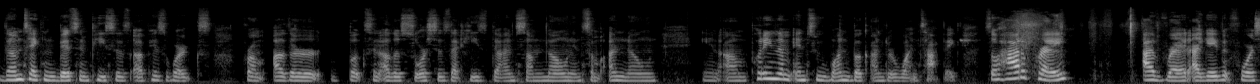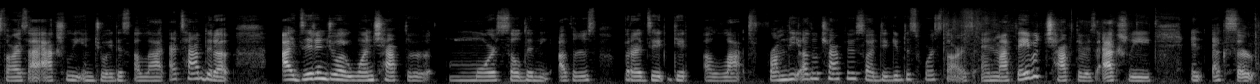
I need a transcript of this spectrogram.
them taking bits and pieces of his works from other books and other sources that he's done, some known and some unknown, and um, putting them into one book under one topic. So, How to Pray I've read. I gave it four stars. I actually enjoyed this a lot. I tabbed it up. I did enjoy one chapter more so than the others, but I did get a lot from the other chapters, so I did give this four stars. And my favorite chapter is actually an excerpt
